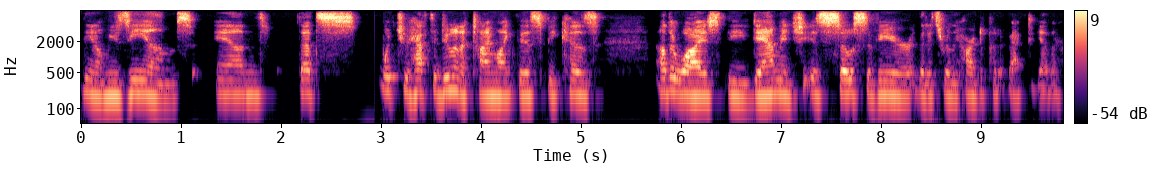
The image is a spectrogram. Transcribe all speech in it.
you know, museums. And that's what you have to do in a time like this because otherwise the damage is so severe that it's really hard to put it back together.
